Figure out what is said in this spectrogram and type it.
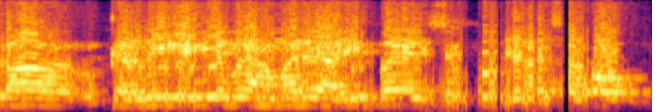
का करने के लिए मैं हमारे आरिफ भाई सबको देना चाहता हूँ।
